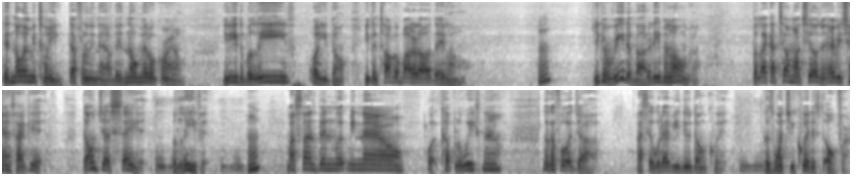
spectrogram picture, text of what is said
There's no in between, definitely now. There's no middle ground. You either believe or you don't. You can talk about it all day long. Hmm? You can read about it even longer. But like I tell my children every chance I get, don't just say it, mm-hmm. believe it. Mm-hmm. Hmm? My son's been with me now what a couple of weeks now, looking for a job. I said, whatever you do, don't quit, because mm-hmm. once you quit, it's over.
